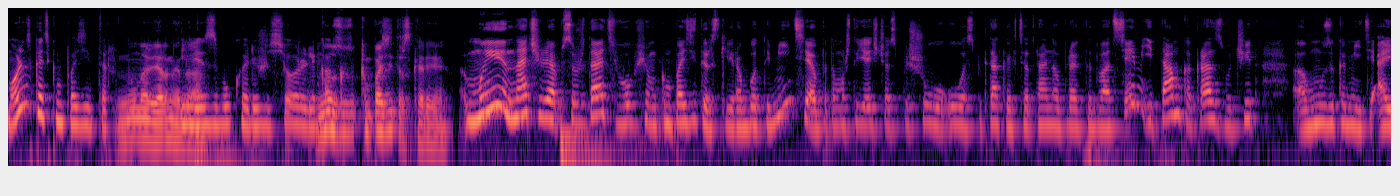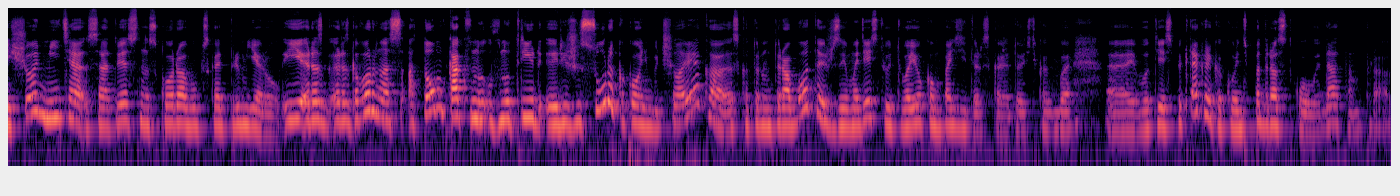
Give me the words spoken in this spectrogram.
Можно сказать композитор? Ну, наверное, или да. звукорежиссер, или Ну, как? з- композитор скорее. Мы начали обсуждать, в общем, композиторские работы Мити, потому что я сейчас пишу о спектаклях театрального проекта 27, и там как раз звучит э, музыка Мити. А еще Митя, соответственно, скоро выпускает премьеру. И раз- разговор у нас о том, как вну- внутри режиссуры какого-нибудь человека, с которым ты работаешь, взаимодействует твое композиторское. То есть, как бы, э, вот есть спектакль какой-нибудь подростковый, да, там про,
